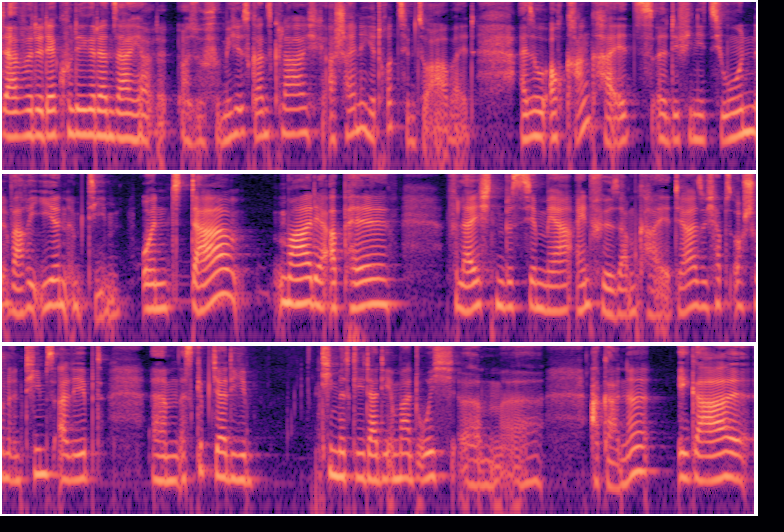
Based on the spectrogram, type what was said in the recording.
da würde der Kollege dann sagen, ja, also für mich ist ganz klar, ich erscheine hier trotzdem zur Arbeit. Also auch Krankheitsdefinitionen variieren im Team. Und da mal der Appell, vielleicht ein bisschen mehr Einfühlsamkeit. Ja, also ich habe es auch schon in Teams erlebt. Ähm, es gibt ja die Teammitglieder, die immer durch ähm, äh, ne? Egal,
